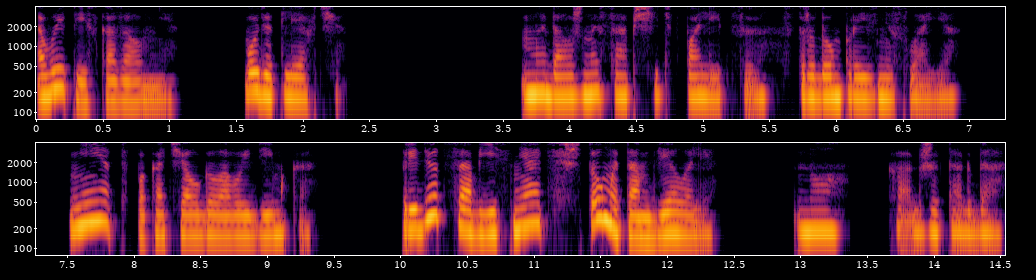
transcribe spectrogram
«Выпей», — сказал мне, — «будет легче». «Мы должны сообщить в полицию», — с трудом произнесла я. «Нет», — покачал головой Димка. «Придется объяснять, что мы там делали». «Но как же тогда?»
